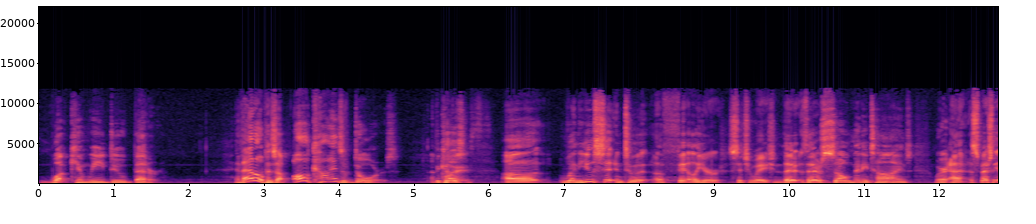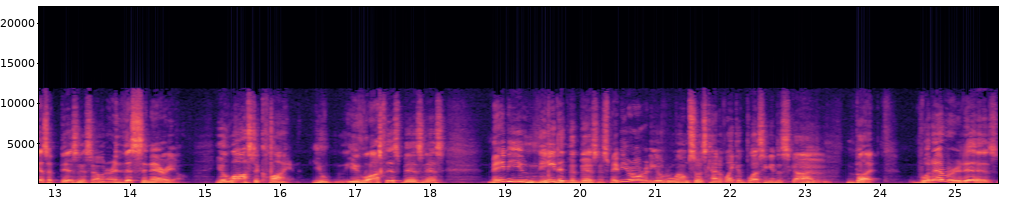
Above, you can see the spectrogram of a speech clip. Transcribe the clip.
what can we do better? And that opens up all kinds of doors. Of because uh, when you sit into a, a failure situation, there, there's so many times where, especially as a business owner, in this scenario, you lost a client, you you lost this business. Maybe you needed the business. Maybe you're already overwhelmed, so it's kind of like a blessing in disguise. But whatever it is,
